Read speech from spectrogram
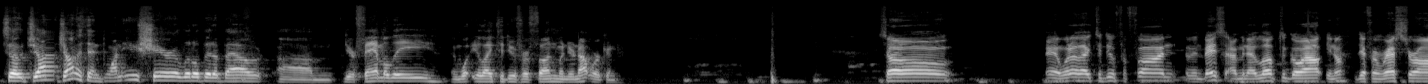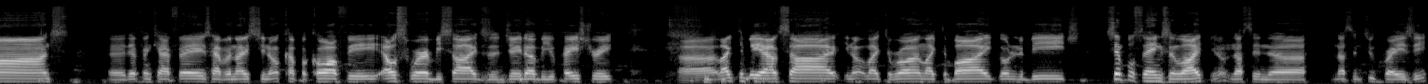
So, John, Jonathan, why don't you share a little bit about um, your family and what you like to do for fun when you're not working? So, man, what I like to do for fun, I mean, basically, I mean, I love to go out, you know, different restaurants, uh, different cafes, have a nice, you know, cup of coffee elsewhere besides the JW pastry. Uh, I like to be outside, you know, like to run, like to bike, go to the beach, simple things in life, you know, nothing, uh, nothing too crazy.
